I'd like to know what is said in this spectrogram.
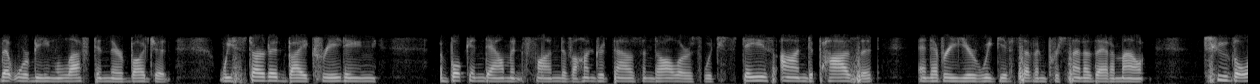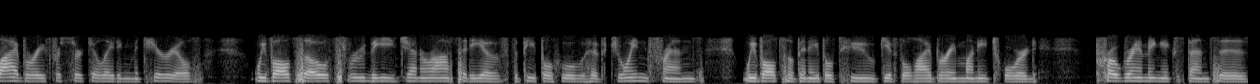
that were being left in their budget. We started by creating a book endowment fund of $100,000 which stays on deposit and every year we give 7% of that amount to the library for circulating materials. We've also, through the generosity of the people who have joined Friends, we've also been able to give the library money toward programming expenses,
